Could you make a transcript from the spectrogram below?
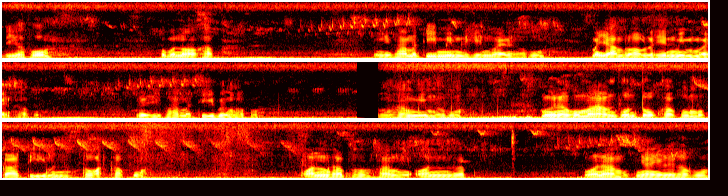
วัสดีครับผมผมบ้านนอกครับวันนี้พามาตีมิมที่เห็นไว้นะครับ ผมไม่ยามรอบเลยเห็นมิมไว้ครับผมเลยสิพามาตีเบิ้งครับผมเบิ่งห้างมิมครับผมเมื่อนั้นผมมามันฝนตกครับ ผมประกาศตีมันตอดครับผมอ่อนครับ ผมห้างนี่อ่อนแบบว่าหน้าหมกใหญ่เลยครับ ผม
